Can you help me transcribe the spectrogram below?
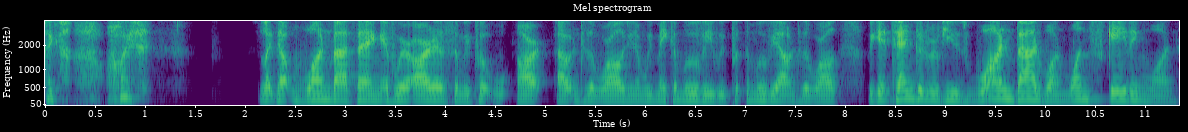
like, what? Like that one bad thing. If we're artists and we put art out into the world you know we make a movie we put the movie out into the world we get 10 good reviews one bad one one scathing one.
